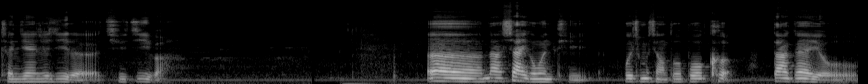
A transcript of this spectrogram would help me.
晨间日记的奇迹吧。呃，那下一个问题，为什么想做播客？大概有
